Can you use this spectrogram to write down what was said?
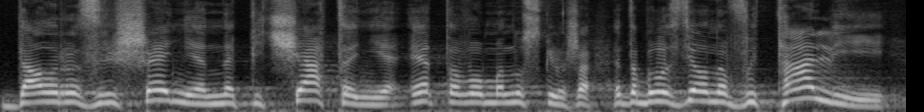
дал разрешение на печатание этого манускрипта. Это было сделано в Италии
